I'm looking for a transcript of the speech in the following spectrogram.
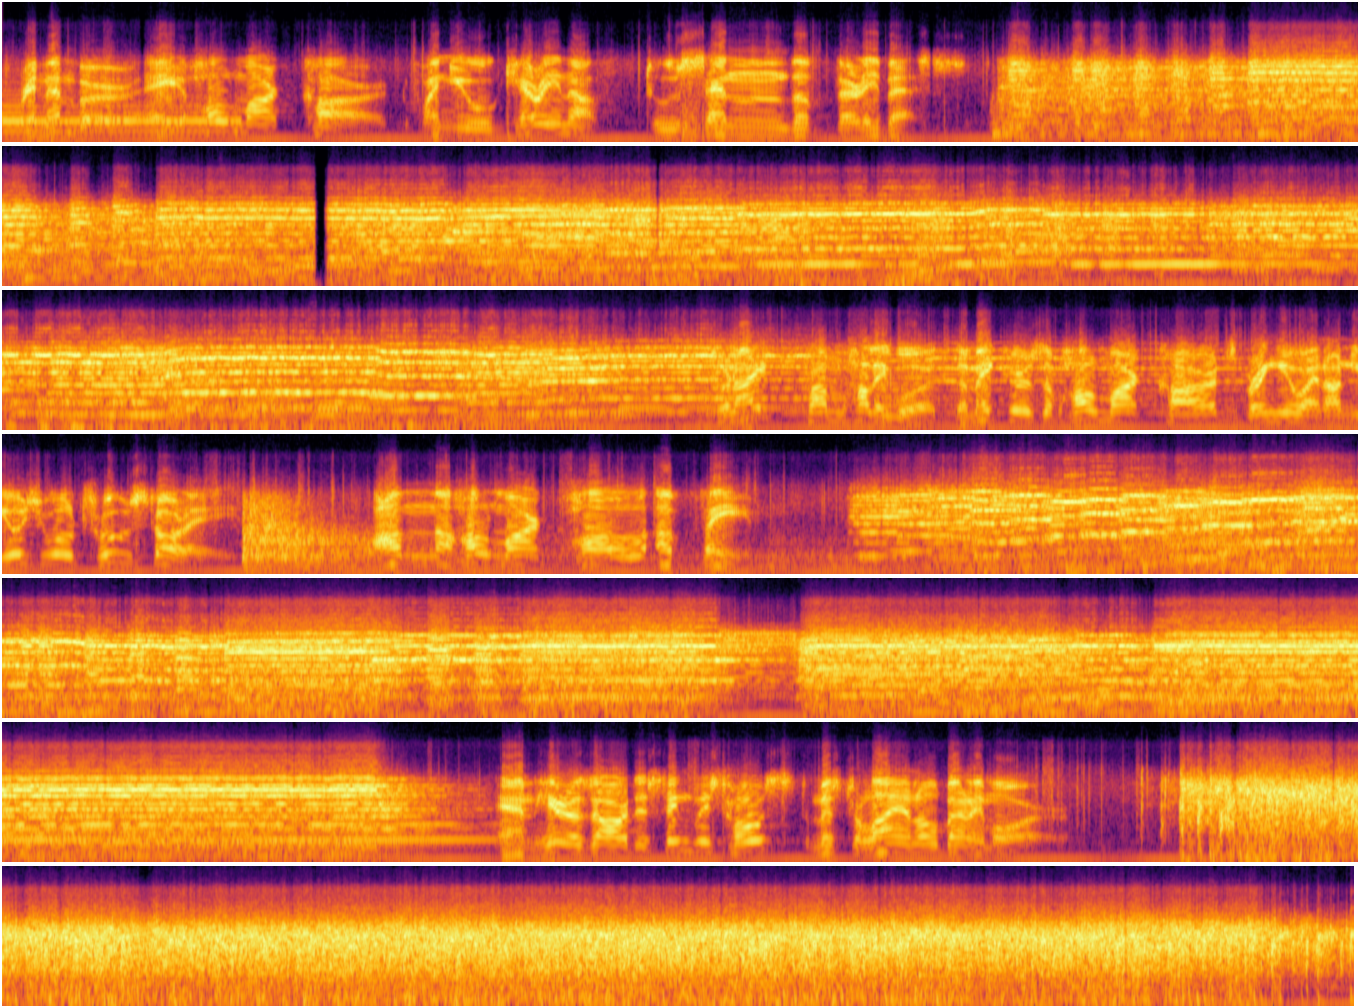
Remember, a Hallmark card when you carry enough to send the very best. Tonight from Hollywood, the makers of Hallmark cards bring you an unusual true story on the Hallmark Hall of Fame. Is our distinguished host, Mr. Lionel Barrymore.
